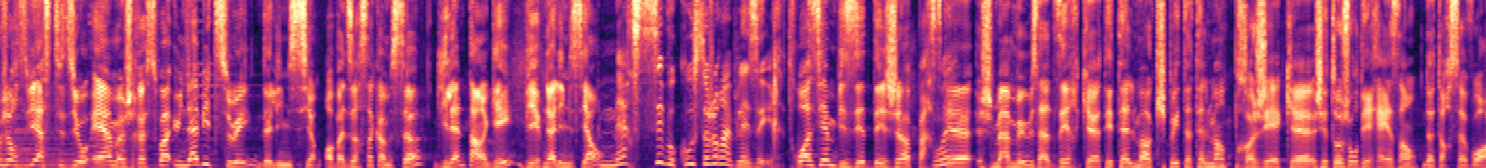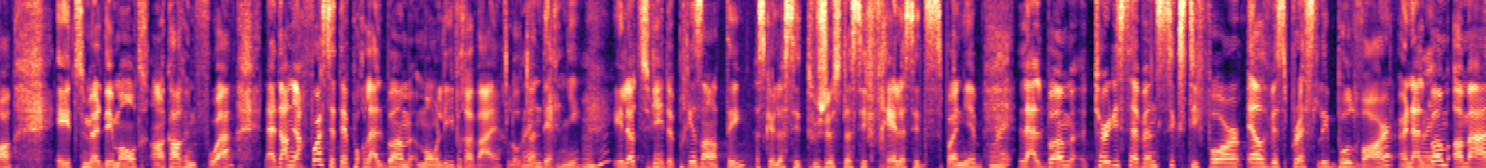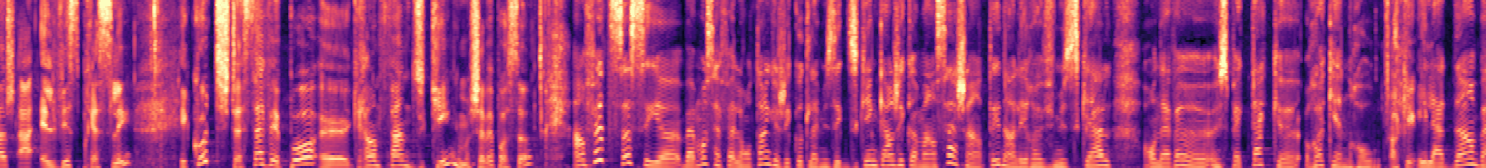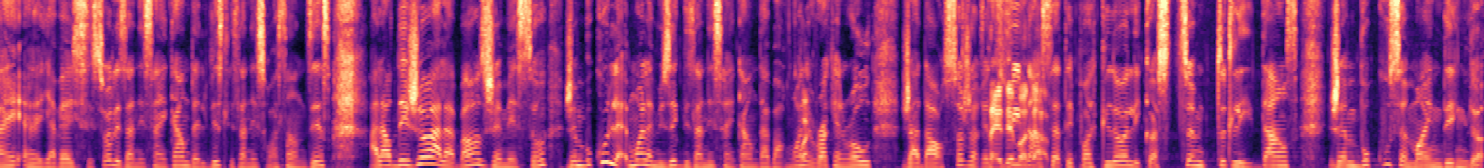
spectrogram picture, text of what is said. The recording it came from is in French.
Aujourd'hui à Studio M, je reçois une habituée de l'émission. On va dire ça comme ça. Guylaine Tanguay, bienvenue à l'émission. Merci beaucoup, c'est toujours un plaisir. Troisième visite déjà parce Ouais. que je m'amuse à dire que tu es tellement occupé, tu as tellement de projets que j'ai toujours des raisons de te recevoir et tu me le démontres encore une fois. La dernière fois, c'était pour l'album Mon livre vert, l'automne Ouais. Dernier. Et là, tu viens de présenter, parce que là, c'est tout juste, là, c'est frais, là, c'est disponible, Ouais. l'album 3764 Elvis Presley Boulevard, un album hommage à Elvis Presley. Écoute, je te savais pas euh, grande fan du King. Moi, je savais pas ça. En fait, ça, c'est. euh, ben, moi, ça fait longtemps que j'écoute la musique du King. Quand j'ai commencé à chanter dans les revues musicales, on avait un, un spectacle euh, rock and roll. Et là-dedans, ben, euh, il y avait, c'est sûr, les années 50 d'Elvis, les années 70. Alors, déjà, à la base, j'aimais ça. J'aime beaucoup, la- moi, la musique des années 50 d'abord. Moi, Ouais. le rock and roll, j'adore ça. J'aurais dû vivre dans cette époque-là, les costumes, toutes les danses. J'aime beaucoup ce minding-là.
